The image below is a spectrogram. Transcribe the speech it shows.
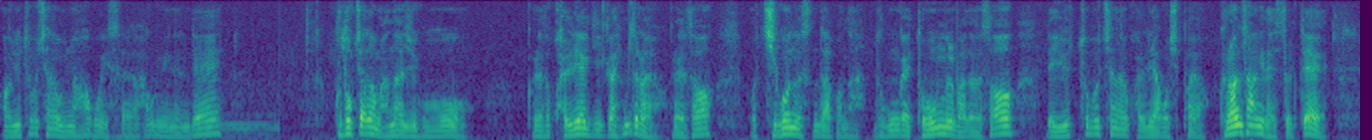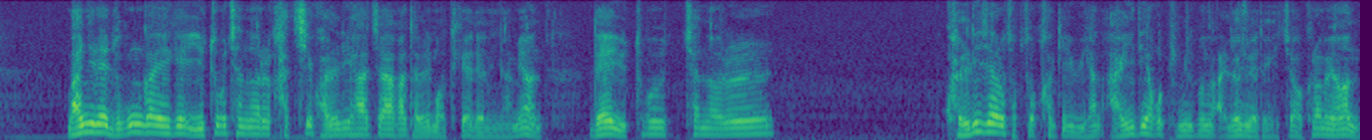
어, 유튜브 채널 운영하고 있어요. 하고 있는데 구독자도 많아지고 그래서 관리하기가 힘들어요. 그래서 뭐 직원을 쓴다거나 누군가의 도움을 받아서 내 유튜브 채널 관리하고 싶어요. 그런 상황이 됐을 때 만일에 누군가에게 이 유튜브 채널을 같이 관리하자가 되려면 어떻게 해야 되느냐면 내 유튜브 채널을 관리자로 접속하기 위한 아이디하고 비밀번호를 알려줘야 되겠죠. 그러면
